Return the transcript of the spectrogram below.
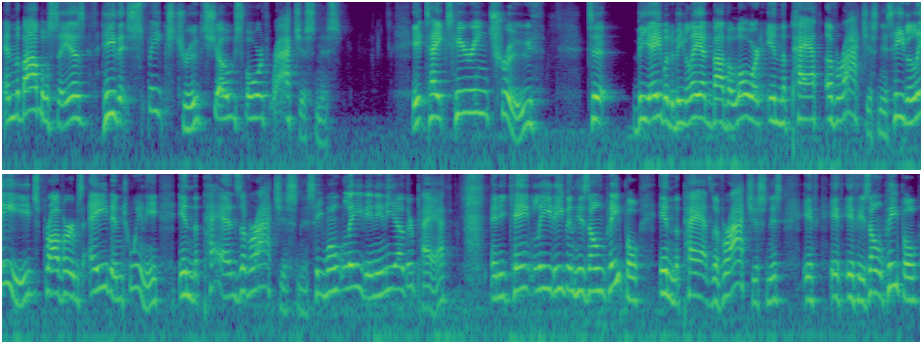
and the Bible says, He that speaks truth shows forth righteousness. It takes hearing truth to be able to be led by the Lord in the path of righteousness. He leads, Proverbs 8 and 20, in the paths of righteousness. He won't lead in any other path, and he can't lead even his own people in the paths of righteousness if, if, if his own people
